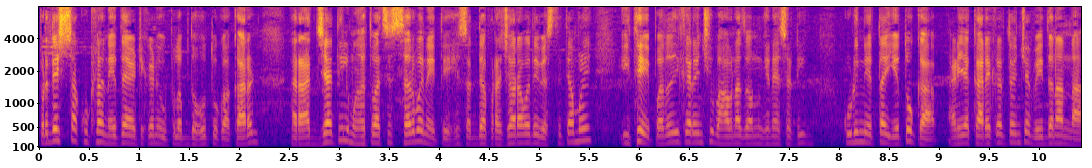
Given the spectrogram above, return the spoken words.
प्रदेशचा कुठला नेता या ठिकाणी उपलब्ध होतो का? कारण राज्यातील महत्त्वाचे सर्व नेते हे सध्या प्रचारामध्ये व्यस्त असते. त्यामुळे इथे पदाधिकाऱ्यांची भावना जाणून घेण्यासाठी कुणी नेता येतो का? आणि या कार्यकर्त्यांच्या वेदनांना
